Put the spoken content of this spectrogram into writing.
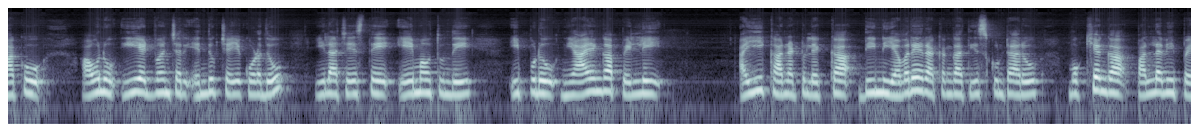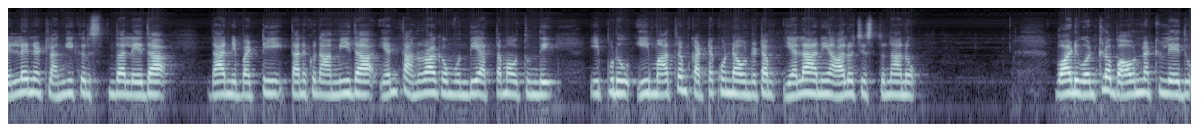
నాకు అవును ఈ అడ్వెంచర్ ఎందుకు చేయకూడదు? ఇలా చేస్తే ఏమవుతుంది? ఇప్పుడు న్యాయంగా పెళ్ళి అయ్యి కానట్టు లెక్క దీన్ని ఎవరే రకంగా తీసుకుంటారు? ముఖ్యంగా పల్లవి పెళ్ళైనట్లు అంగీకరిస్తుందా లేదా? దాన్ని బట్టి తనకు నా మీద ఎంత అనురాగం ఉంది అర్థమవుతుంది. ఇప్పుడు ఈ మాత్రం కట్టకుండా ఉండటం ఎలా అని ఆలోచిస్తున్నాను. వాడి ఒంట్లో బాగున్నట్లు లేదు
